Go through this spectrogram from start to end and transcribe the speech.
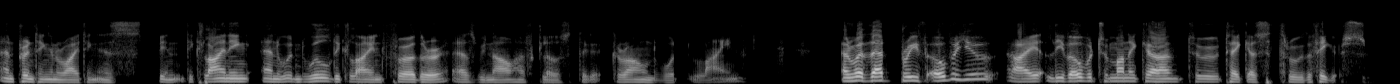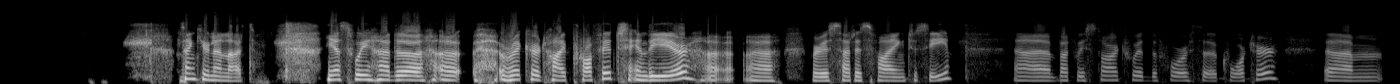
and printing and writing has been declining and will decline further as we now have closed the groundwood line. And with that brief overview, I leave over to Monica to take us through the figures. Thank you, Lennart. Yes, we had a record high profit in the year, uh, uh, very satisfying to see. Uh, but we start with the fourth quarter, Um,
